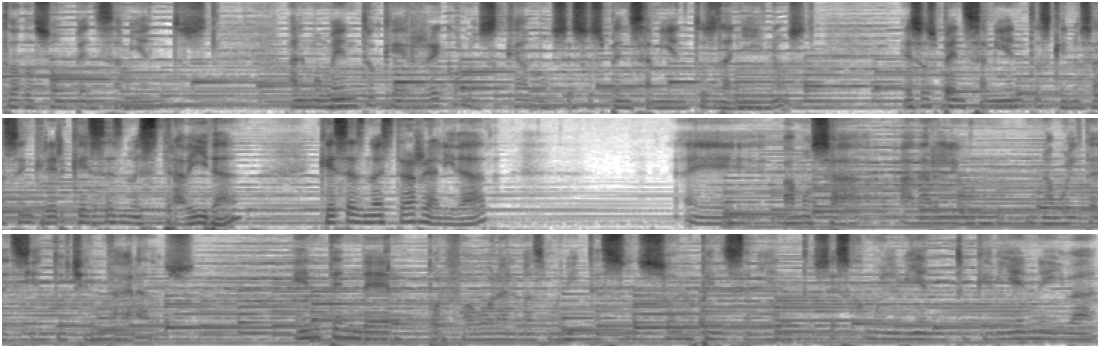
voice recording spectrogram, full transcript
todo son pensamientos. Al momento que reconozcamos esos pensamientos dañinos, esos pensamientos que nos hacen creer que esa es nuestra vida, que esa es nuestra realidad, eh, vamos a, darle una vuelta de 180 grados. Entender, por favor, almas bonitas, son solo pensamientos, es como el viento que viene y va,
